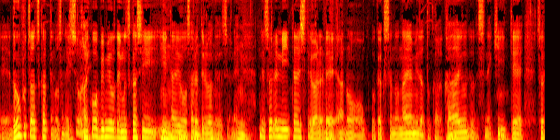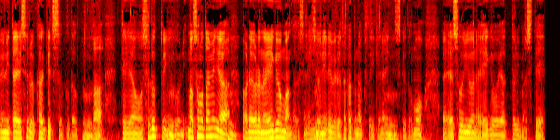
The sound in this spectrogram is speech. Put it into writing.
えー、動物を扱ってますね、非常にこう微妙で難しい対応をされてるわけですよね。で、それに対して我々、あの、お客さんの悩みだとか課題をですね、聞いて、それに対対する解決策だとか、提案をするというふうに、まあ、そのためには、我々の営業マンがですね、非常にレベル高くなくてはいけないんですけども、えー、そういうような営業をやっておりまして、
